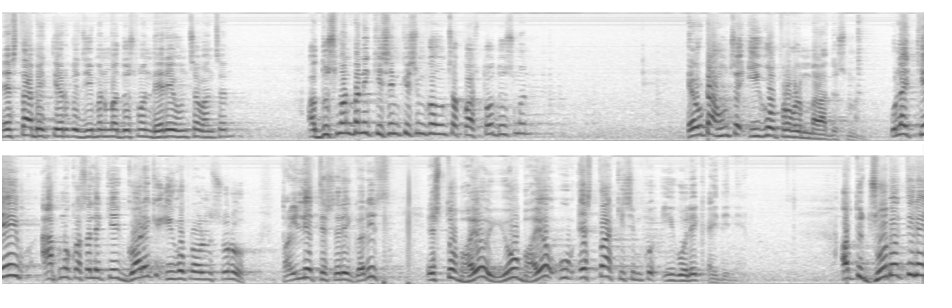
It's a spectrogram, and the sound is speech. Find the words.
यस्ता व्यक्तिहरूको जीवनमा दुश्मन धेरै हुन्छ भन्छन्। अब दुश्मन पनि किसिम किसिमको हुन्छ कस्तो दुश्मन? एउटा हुन्छ इगो प्रब्लमवाला दुश्मन। उसलाई केही आफ्नो कसैले केही गर्यो कि इगो प्रब्लम सुरु? तैँले त्यसरी गरिस्। यस्तो भयो यो भयो ऊ यस्ता किसिमको इगोले खाइदिने अब त्यो जो व्यक्तिले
